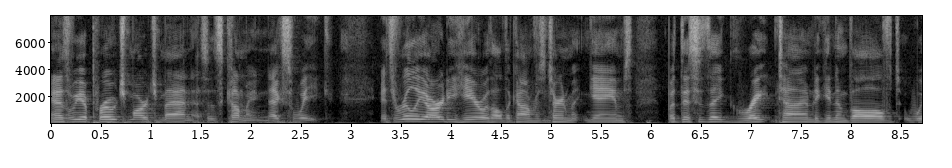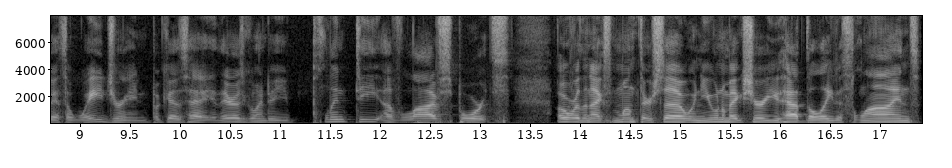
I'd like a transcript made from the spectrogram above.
And as we approach March Madness, it's coming next week. It's really already here with all the conference tournament games, but this is a great time to get involved with wagering because, hey, there is going to be plenty of live sports over the next month or so, and you want to make sure you have the latest lines,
